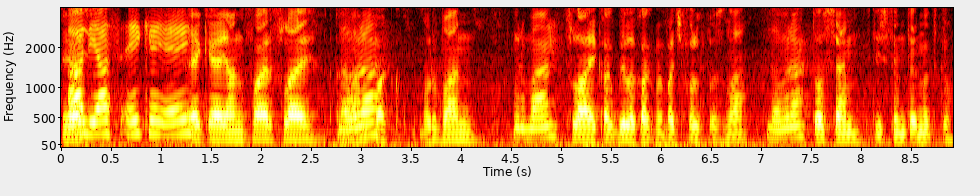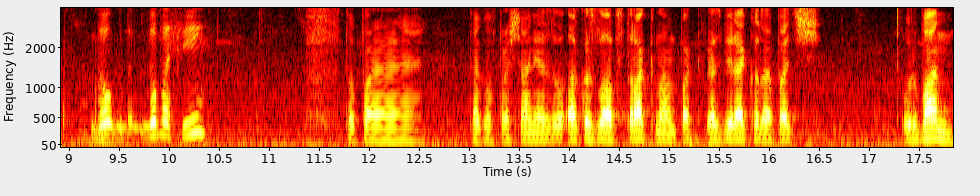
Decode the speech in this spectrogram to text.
Jaz. Ali jaz, a.k.a. AK Young Firefly, Dobro. ampak Urban Urban, Fly, kako bilo, kako me pač folk pozna. dobro. To sem v tistem trenutku. Kdo, kdo, pa si? To pa je tako vprašanje, lahko zelo abstraktno, ampak jaz bi rekel, da pač urban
